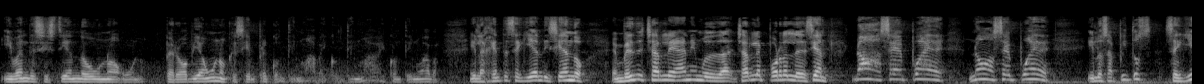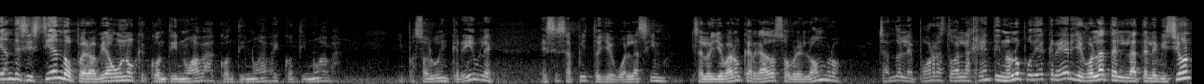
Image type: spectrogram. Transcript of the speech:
Iban desistiendo uno a uno, pero había uno que siempre continuaba y continuaba y continuaba. Y la gente seguía diciendo, en vez de echarle ánimo, de echarle porras, le decían, no se puede, no se puede y los sapitos seguían desistiendo, pero había uno que continuaba, continuaba y continuaba. Y pasó algo increíble. Ese sapito llegó a la cima. Se lo llevaron cargado sobre el hombro, echándole porras toda la gente y no lo podía creer. Llegó la, la televisión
